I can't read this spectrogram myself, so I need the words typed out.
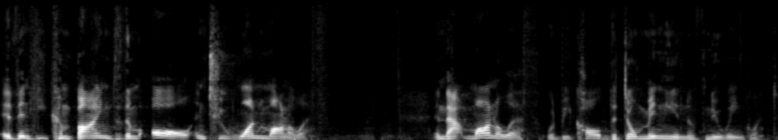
and then he combined them all into one monolith and that monolith would be called the Dominion of New England.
